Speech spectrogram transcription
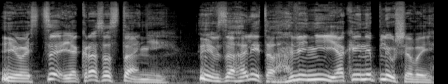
І ось це якраз останній. І взагалі-то він ніякий не плюшевий.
